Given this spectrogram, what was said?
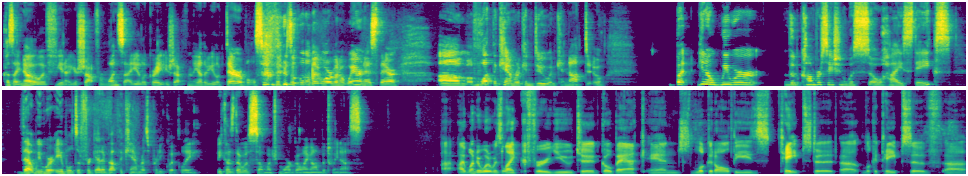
because I know if you know you're shot from one side, you look great. You're shot from the other, you look terrible. So there's a little bit more of an awareness there um, of what the camera can do and cannot do. But you know, we were the conversation was so high stakes that we were able to forget about the cameras pretty quickly because there was so much more going on between us. I wonder what it was like for you to go back and look at all these tapes, to uh, look at tapes of, uh,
